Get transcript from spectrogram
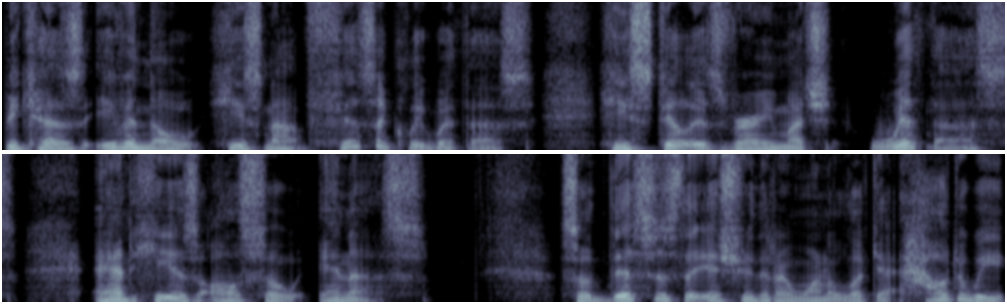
Because even though he's not physically with us, he still is very much with us and he is also in us. So, this is the issue that I want to look at. How do we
